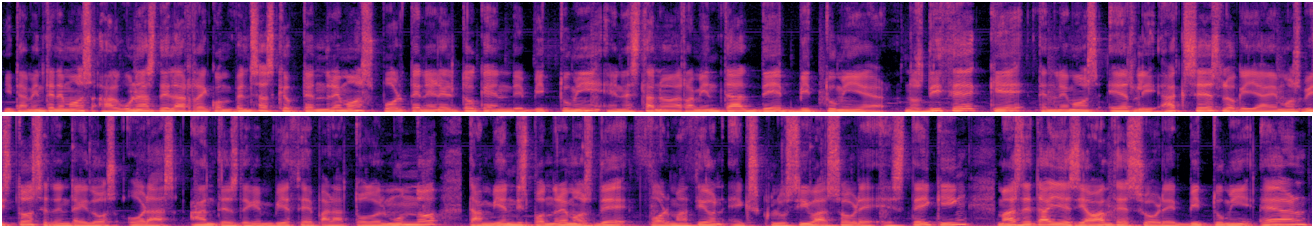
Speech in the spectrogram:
y también tenemos algunas de las recompensas que obtendremos por tener el token de Bit2Me en esta nueva herramienta de Bit2Me Air. Nos dice que tendremos Early Access, lo que ya hemos visto, 72 horas antes de que empiece para todo el mundo. También dispondremos de formación exclusiva sobre staking, más detalles y avances sobre Bit2Me Earn,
